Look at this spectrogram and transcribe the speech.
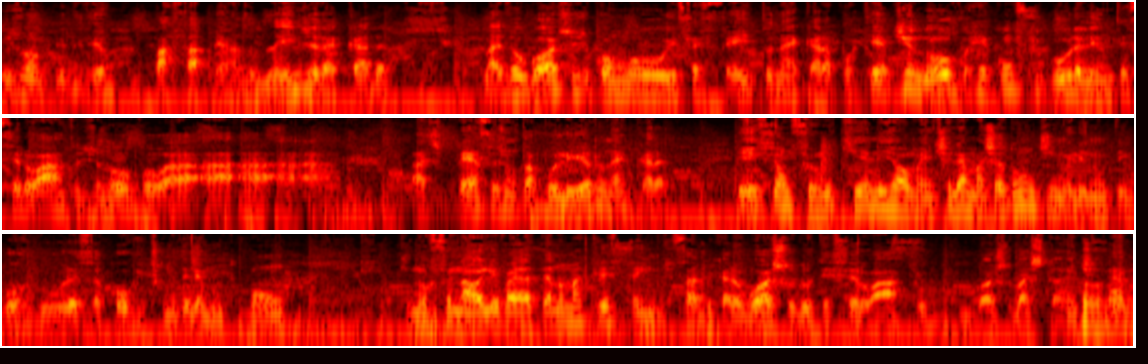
os vampiros iam passar a perna do Blade, né, cara? Mas eu gosto de como isso é feito, né, cara? Porque, de novo, reconfigura ali no terceiro ato, de novo, a, a- a- a- as peças de um tabuleiro, né, cara? Esse é um filme que ele realmente ele é mais redondinho, ele não tem gordura, sacou? O ritmo dele é muito bom. Que no final ele vai até numa crescente, sabe, cara? Eu gosto do terceiro ato, gosto bastante, Uhum. né?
